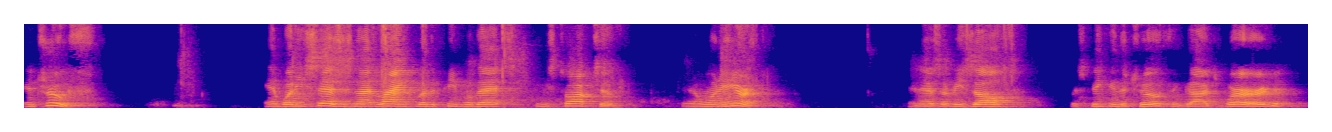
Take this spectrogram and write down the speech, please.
in truth. And what he says is not liked by the people that he's talked to. They don't want to hear it. And as a result, we're speaking the truth in God's word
